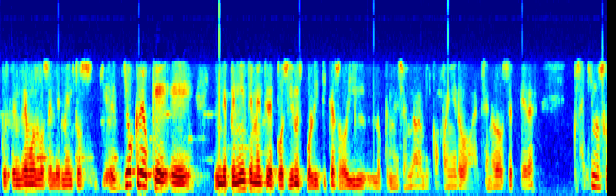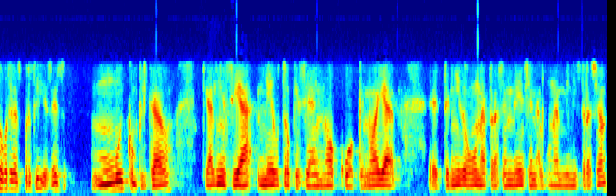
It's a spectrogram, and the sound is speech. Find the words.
pues tendremos los elementos. Yo, creo que eh, independientemente de posiciones políticas, hoy lo que mencionaba mi compañero el senador Cepeda, pues aquí no sobre los perfiles, es muy complicado que alguien sea neutro, que sea inocuo, que no haya eh, tenido una trascendencia en alguna administración.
